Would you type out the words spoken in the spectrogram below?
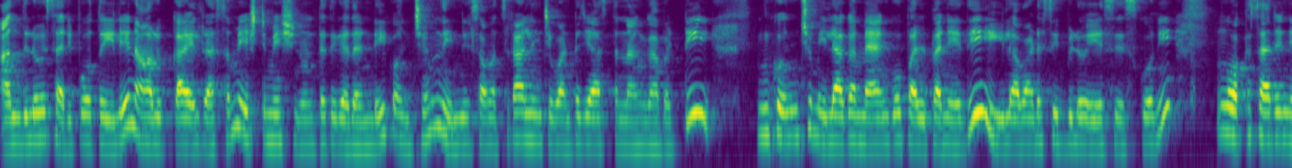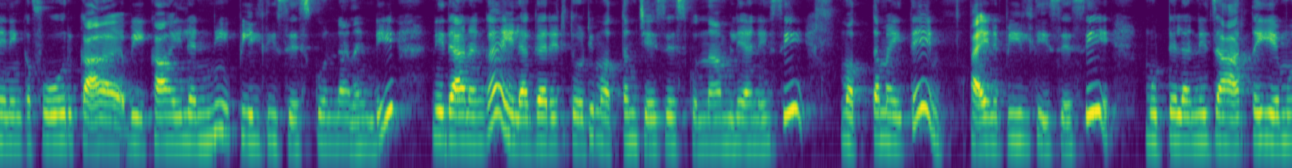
అందులో సరిపోతాయిలే నాలుగు కాయల రసం. ఎస్టిమేషన్ ఉంటుంది కదండి. కొంచెం ఇన్ని సంవత్సరాల నుంచి వంట చేస్తున్నాం కాబట్టి ఇంకొంచెం ఇలాగ మ్యాంగో పల్ప్ అనేది ఇలా వడసిబ్బిలో వేసేసుకొని ఒకసారి నేను ఇంకా ఫోర్ కా కాయలన్నీ పీల్ తీసేసుకున్నానండి. నిదానంగా ఇలా గరిటతోటి మొత్తం చేసేసుకుందాంలే అనేసి మొత్తం అయితే పైన పీల్ తీసేసి ముట్టెలన్నీ జారుతాయేమో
